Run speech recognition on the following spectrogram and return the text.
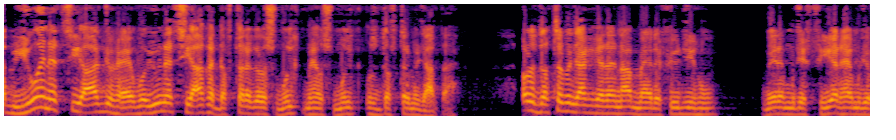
اب U N H C R جو ہے وہ U N H C R کا دفتر اگر اس ملک میں اس ملک اس دفتر میں جاتا ہے اور اس دفتر میں جا کے کہتا ہے جناب میں ریفیوجی ہوں میرے مجھے فیئر ہے مجھے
